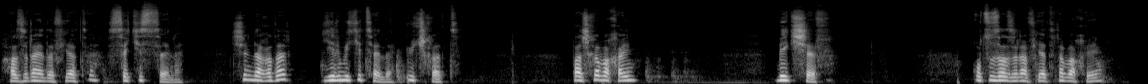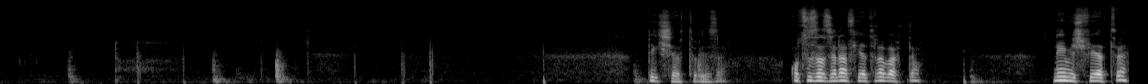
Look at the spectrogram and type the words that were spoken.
Haziran ayında fiyatı 8 TL. Şimdiye kadar 22 TL. 3 kat. Başka bakayım. Big Chef. 30 Haziran fiyatına bakayım. Big Chef Turizm. 30 Haziran fiyatına baktım. Neymiş fiyatı?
